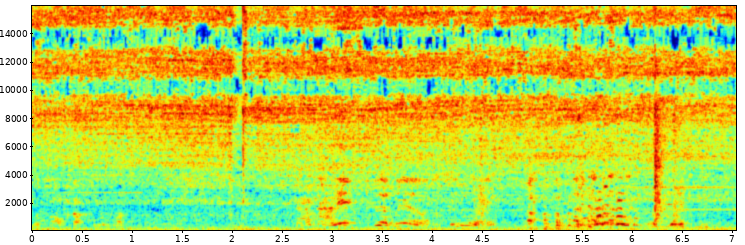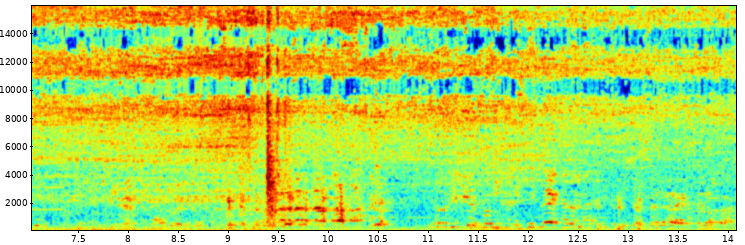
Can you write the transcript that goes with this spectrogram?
รถออกครับรถครับหาหาเล่นเครื่องไม่เหรอซื้อหวยมีไหมออกเลยจะซื้ออะไรซื้อแบบ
